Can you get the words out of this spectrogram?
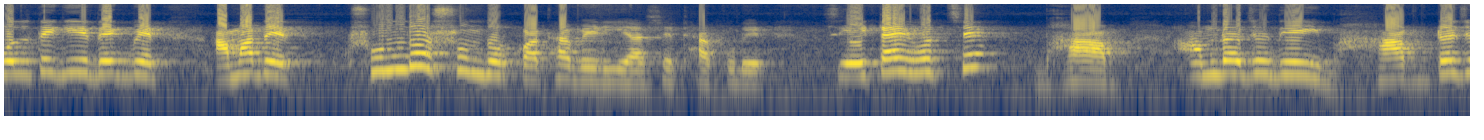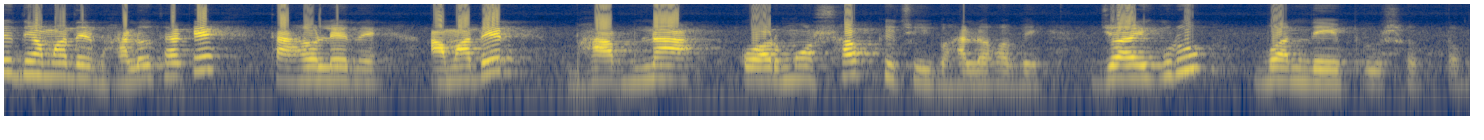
বলতে গিয়ে দেখবেন, আমাদের সুন্দর সুন্দর কথা বেরিয়ে আসে ঠাকুরের। এটাই হচ্ছে ভাব। আমরা যদি এই ভাবটা যদি আমাদের ভালো থাকে, তাহলে আমাদের ভাবনা, কর্ম সব কিছুই ভালো হবে। জয়গুরু বন্দে পুরুষোত্তম।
